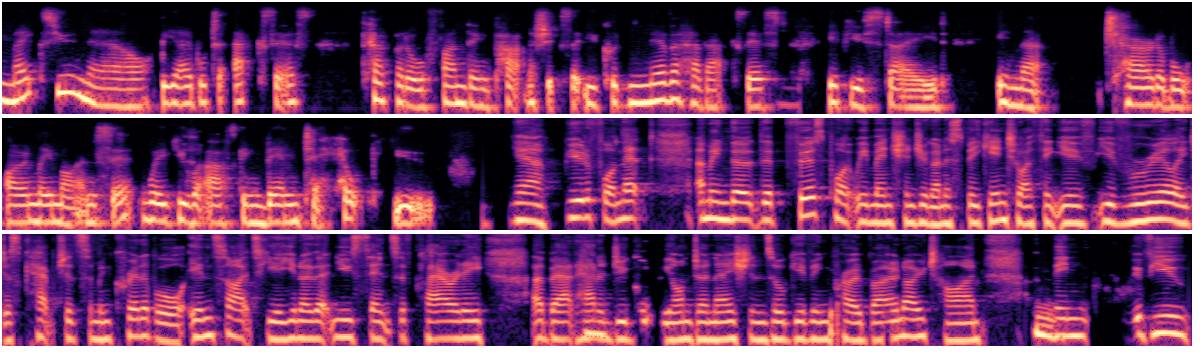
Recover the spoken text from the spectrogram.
makes you now be able to access capital, funding, partnerships that you could never have accessed if you stayed in that charitable only mindset where you were asking them to help you yeah, beautiful. And that, I mean, the the first point we mentioned you're going to speak into, I think you've you've really just captured some incredible insights here. You know, that new sense of clarity about how mm. to do good beyond donations or giving pro bono time. Mm. I mean, if you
